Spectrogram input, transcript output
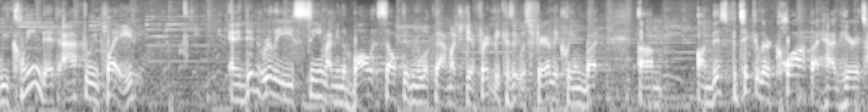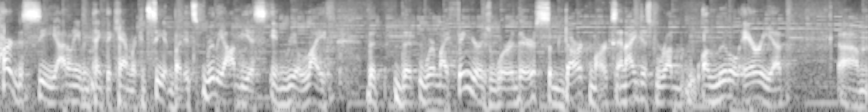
we cleaned it after we played. And it didn't really seem, I mean, the ball itself didn't look that much different because it was fairly clean, but um, on this particular cloth I have here, it's hard to see. I don't even think the camera could see it, but it's really obvious in real life that, that where my fingers were, there's some dark marks, and I just rubbed a little area um,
